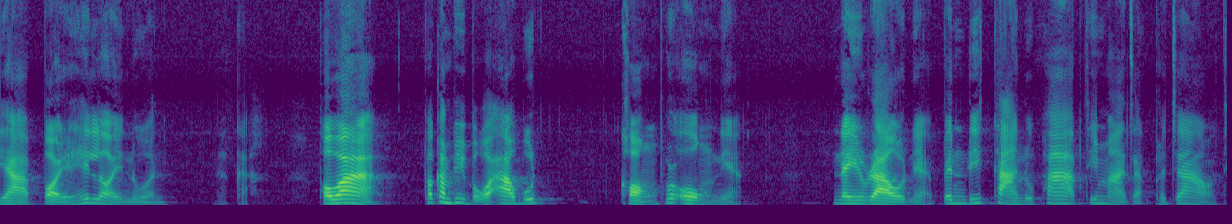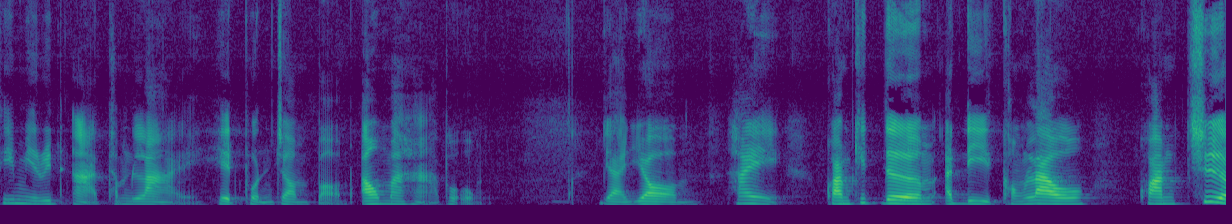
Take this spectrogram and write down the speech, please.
อย่าปล่อยให้ลอยนวลนะคะเพราะว่าพระคัมภีร์บอกว่าอาวุธของพระองค์เนี่ย ในเราเนี่ยเป็นฤทธานุภาพที่มาจากพระเจ้าที่มีฤทธิ์อาจทำลายเหตุผลจอมปลอมเอามาหาพระองค์ อย่ายอมให้ความคิดเดิมอดีตของเรา ความเชื่อ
